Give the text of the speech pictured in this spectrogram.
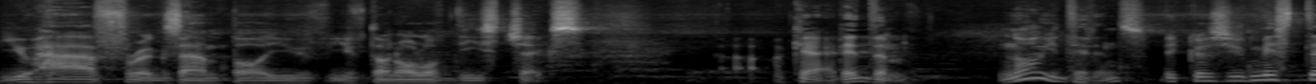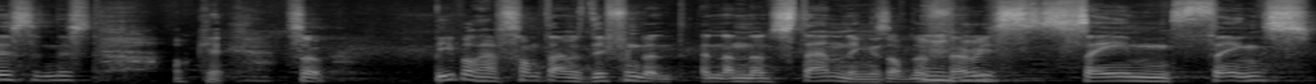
you have, for example, you've, you've done all of these checks. Okay, I did them. No, you didn't, because you missed this and this. Okay, so people have sometimes different understandings of the mm -hmm. very same things,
